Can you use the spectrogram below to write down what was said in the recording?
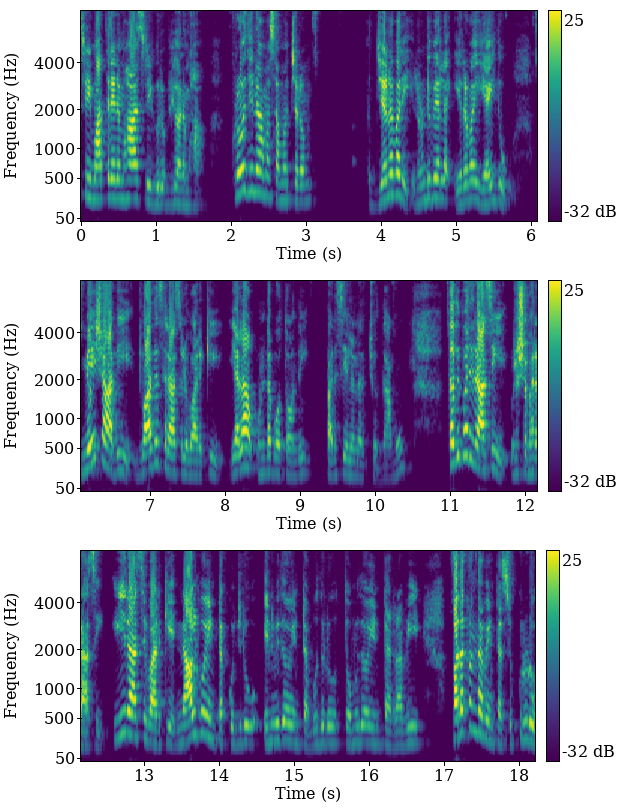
శ్రీ మాత్రే నమ శ్రీ గురుభ్యో నమ. క్రోధినామ సంవత్సరం జనవరి రెండు వేల ఇరవై ఐదు మేషాది ద్వాదశ రాశుల వారికి ఎలా ఉండబోతోంది? పరిశీలన చూద్దాము. తదుపరి రాశి వృషభ రాశి. ఈ రాశి వారికి నాలుగో ఇంట కుజుడు ఎనిమిదో ఇంట బుధుడు తొమ్మిదో ఇంట రవి పదకొండవ ఇంట శుక్రుడు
